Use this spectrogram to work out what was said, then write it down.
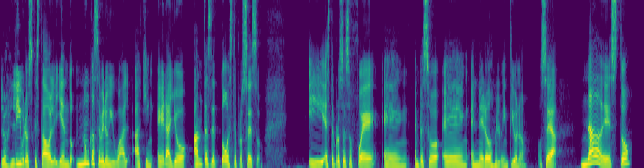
Los libros que he estado leyendo nunca se vieron igual a quien era yo antes de todo este proceso. Y este proceso fue empezó en enero de 2021. O sea, nada de esto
